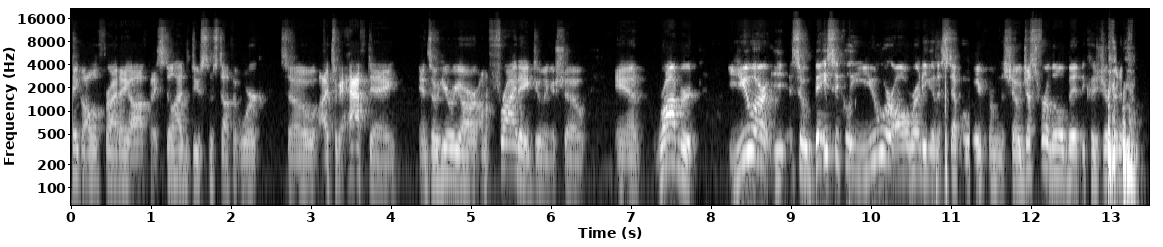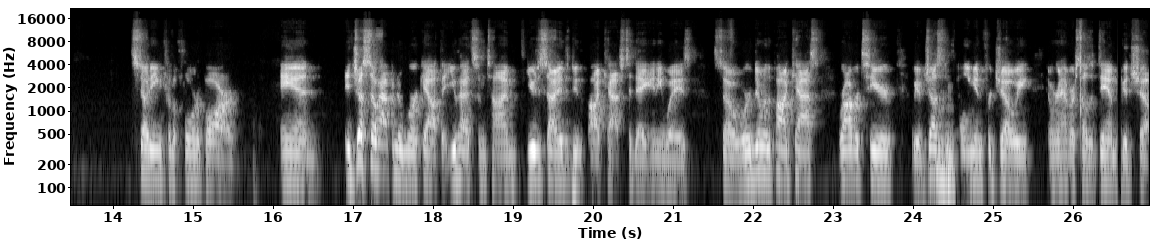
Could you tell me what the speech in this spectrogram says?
take all of Friday off, but I still had to do some stuff at work. So I took a half day, and so here we are on a Friday doing a show. And Robert, you are so basically you were already going to step away from the show just for a little bit because you're going to be studying for the Florida bar, and it just so happened to work out that you had some time. You decided to do the podcast today, anyways. So we're doing the podcast. Robert's here. We have Justin Mhm. filling in for Joey, and we're gonna have ourselves a damn good show.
